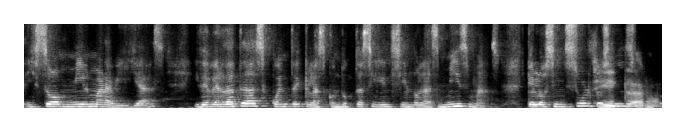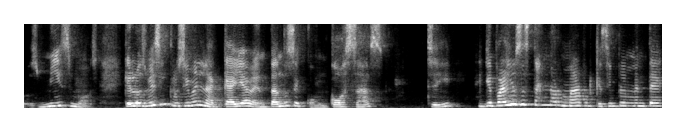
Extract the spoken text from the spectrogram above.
hizo mil maravillas y de verdad te das cuenta de que las conductas siguen siendo las mismas, que los insultos siguen siendo los mismos, que los ves inclusive en la calle aventándose con cosas, ¿sí? Y que para ellos es tan normal porque simplemente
